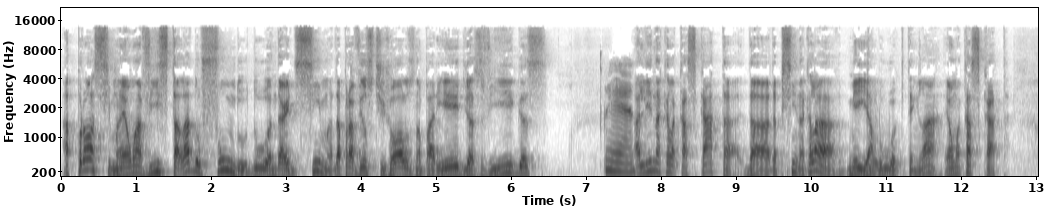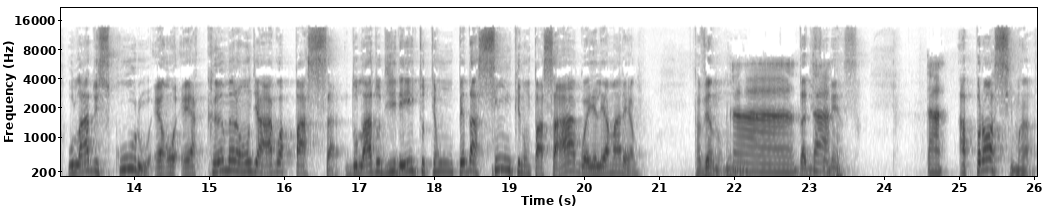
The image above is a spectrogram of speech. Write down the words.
A próxima é uma vista lá do fundo do andar de cima, dá pra ver os tijolos na parede, as vigas. É. Ali naquela cascata da, da piscina, aquela meia-lua que tem lá, é uma cascata. O lado escuro é, é a câmera onde a água passa. Do lado direito tem um pedacinho que não passa água e ele é amarelo. Tá vendo? Não Ah, dá tá, diferença. tá. A próxima,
